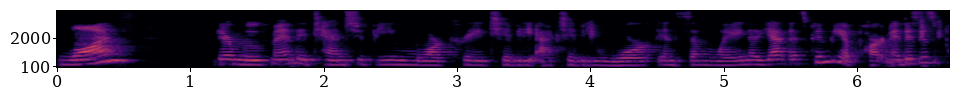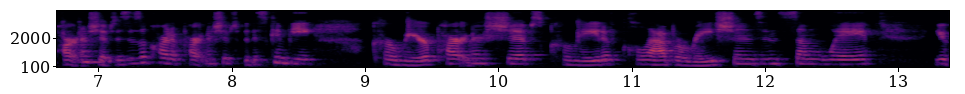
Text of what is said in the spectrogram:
Wands, their movement, they tend to be more creativity, activity, work in some way. Now, yeah, this can be a partner. This is partnerships. This is a card of partnerships, but this can be career partnerships, creative collaborations in some way. You,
